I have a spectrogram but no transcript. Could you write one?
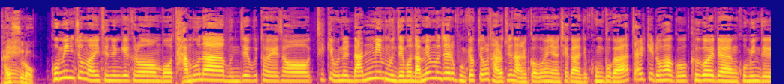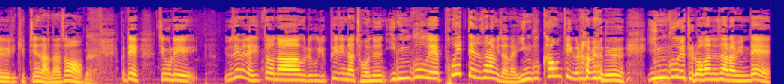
갈수록 고민이 좀 많이 드는 게 그런 뭐 다문화 문제부터 해서 특히 오늘 난민 문제 뭐 난민 문제를 본격적으로 다루지는 않을 거고 왜냐면 제가 이제 공부가 짧기도 하고 그거에 대한 고민들이 깊지는 않아서 네. 근데 지금 우리 윤세민 에디터나 그리고 유필이나 저는 인구에 포획되는 사람이잖아요. 인구 카운팅을 하면은 인구에 들어가는 사람인데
